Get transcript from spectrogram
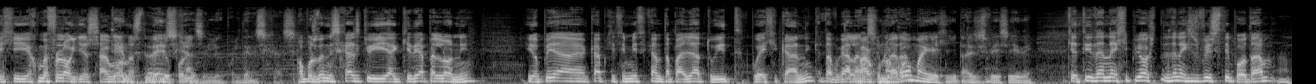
έχει έχουμε φλόγες αγώνα στην Δεν Ηλιούπολη. ησυχάζει η Ηλιούπολη. Δεν ησυχάζει. Όπως δεν ησυχάζει και η κυρία Πελώνη, η οποία κάποιοι θυμήθηκαν τα παλιά tweet που έχει κάνει και τα βγάλανε Υπάρχουν σήμερα. ακόμα ή έχει τα σβήσει ήδη; Και τι δεν έχει πει, όχι, δεν έχει σβήσει τίποτα.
